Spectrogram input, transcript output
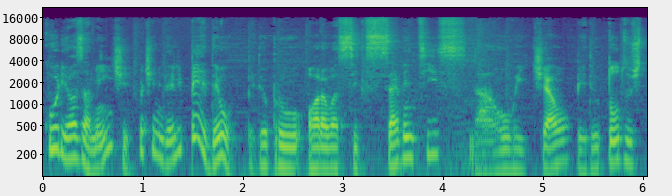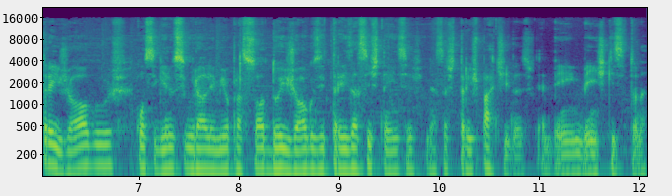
Curiosamente, o time dele perdeu. Perdeu pro Ottawa 670s da OHL, perdeu todos os três jogos, conseguiram segurar o Lemieux para só dois jogos e três assistências nessas três partidas. É bem, bem esquisito, né?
